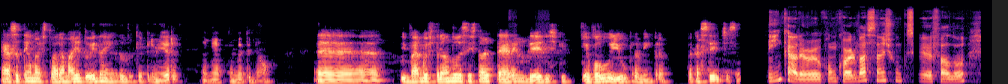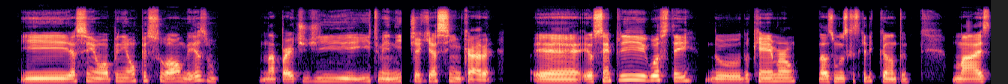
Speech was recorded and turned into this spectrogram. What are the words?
essa tem uma história mais doida ainda do que a primeira, na minha, na minha opinião. É, e vai mostrando esse storytelling deles que evoluiu para mim pra, pra cacete, assim. Sim, cara, eu concordo bastante com o que você falou. E, assim, uma opinião pessoal mesmo, na parte de Hitman é que, assim, cara, é, eu sempre gostei do, do Cameron, das músicas que ele canta. Mas,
